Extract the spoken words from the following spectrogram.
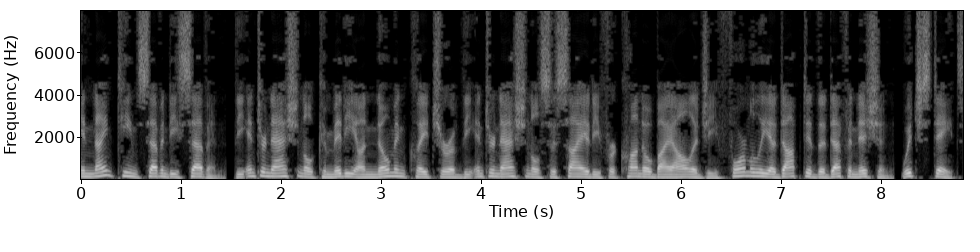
In 1977, the International Committee on Nomenclature of the International Society for Chronobiology formally adopted the definition, which states,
